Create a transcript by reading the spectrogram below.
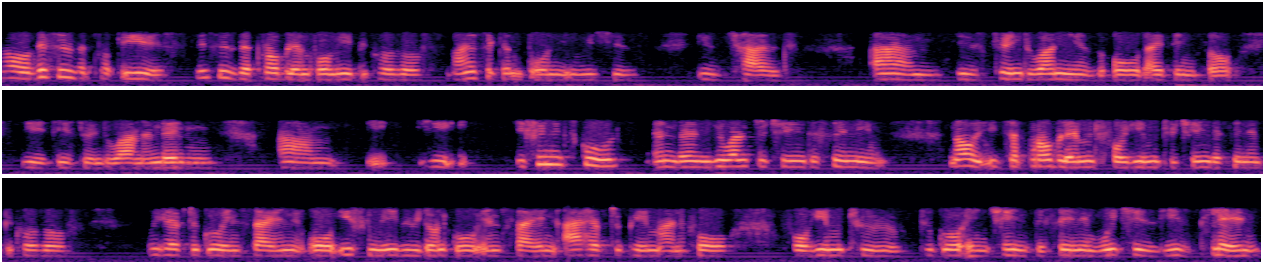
No, this is the pro- yes, this is the problem for me because of my second born, which is his child. Um, he's 21 years old, I think so. Yes, he's 21, and then um, he, he he finished school, and then he wants to change the surname. Now it's a problem for him to change the surname because of we have to go and sign, or if maybe we don't go and sign, I have to pay money for for him to to go and change the surname, which is his plan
